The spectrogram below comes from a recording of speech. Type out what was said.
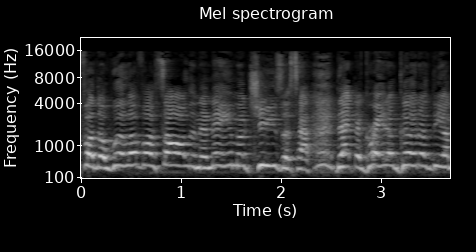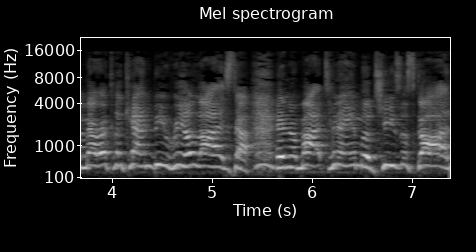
for the will of us all in the name of Jesus, that the greater good of the America can be realized in the mighty name of Jesus, God.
